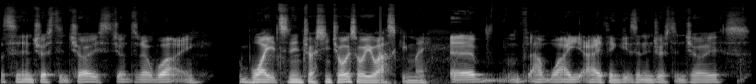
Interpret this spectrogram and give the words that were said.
that's an interesting choice. Do you want to know why? Why it's an interesting choice, or are you asking me? Uh, why I think it's an interesting choice.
